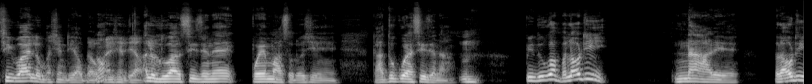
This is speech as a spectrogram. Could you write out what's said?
ချီဝိုင်းလိုမရှင်တယောက်ပေါ့နော်အဲ့လိုလူကစီစဉ်တဲ့ပွဲမှာဆိုလို့ရှိရင်ဒါသူကိုယ်ကစီစဉ်တာပြည်သူကဘယ်လောက်ထိနာတယ်ဘယ်လောက်ထိ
